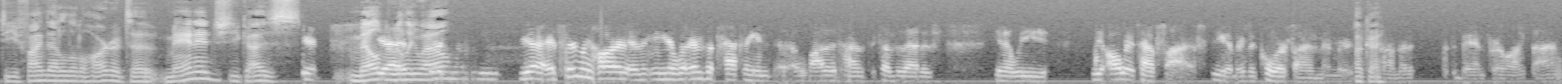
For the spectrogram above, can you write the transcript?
Do you find that a little harder to manage? You guys Yeah. meld yeah, really well. Yeah, it's certainly hard, and you know what ends up happening a lot of the times because of that is, you know, we we always have five. You know, there's a core of five members Okay. um, that have with the band for a long time,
